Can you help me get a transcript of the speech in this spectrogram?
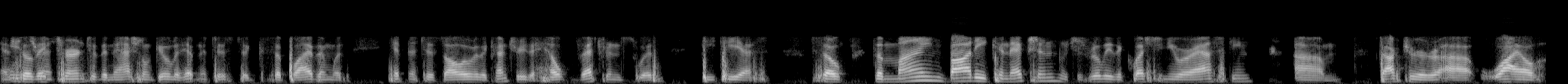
and interesting. so they turned to the National Guild of Hypnotists to supply them with hypnotists all over the country to help veterans with PTS. So the mind-body connection, which is really the question you were asking, um, Dr. Uh, Weil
